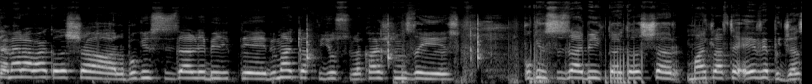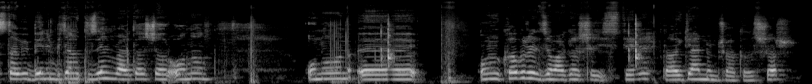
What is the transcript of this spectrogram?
Hepinize merhaba arkadaşlar. Bugün sizlerle birlikte bir Minecraft videosuyla karşınızdayız. Bugün sizlerle birlikte arkadaşlar Minecraft'ta ev yapacağız. Tabii benim bir tane kuzenim var arkadaşlar. Onun onun eee onu kabul edeceğim arkadaşlar isteği. Daha gelmemiş arkadaşlar.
